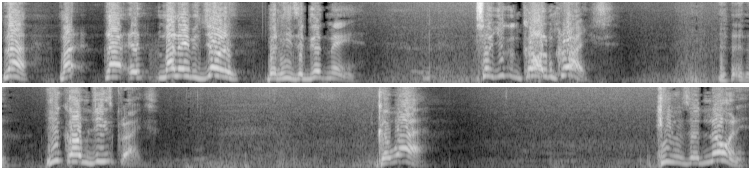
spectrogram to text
Now, my, now uh, my name is Jonas, but he's a good man. So you can call him Christ. you call him Jesus Christ. Because why? He was anointed.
